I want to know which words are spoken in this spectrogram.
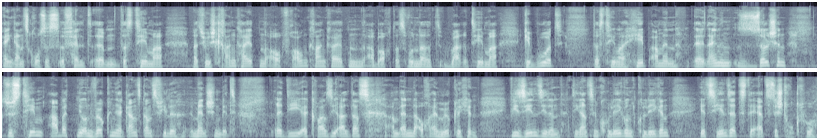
ein ganz großes Feld. Ähm, das Thema natürlich Krankheiten, auch Frauenkrankheiten, aber auch das wunderbare Thema Geburt, das Thema Hebammen. Äh, in einem solchen System arbeiten ja und wirken ja ganz, ganz viele Menschen mit, äh, die äh, quasi all das am Ende auch ermöglichen. Wie sehen Sie denn die ganzen Kolleginnen und Kollegen jetzt jenseits der Ärztestruktur?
